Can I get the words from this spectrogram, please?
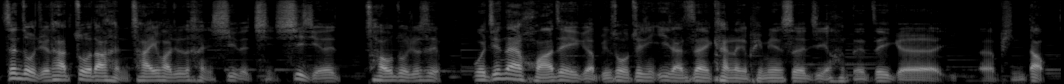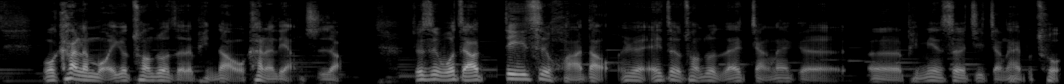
甚至我觉得它做到很差异化，就是很细的细细节的操作。就是我今天在划这个，比如说我最近依然是在看那个平面设计的这个呃频道，我看了某一个创作者的频道，我看了两支啊，就是我只要第一次划到，因为哎这个创作者在讲那个呃平面设计讲的还不错。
